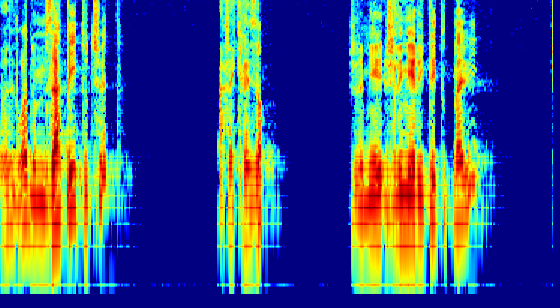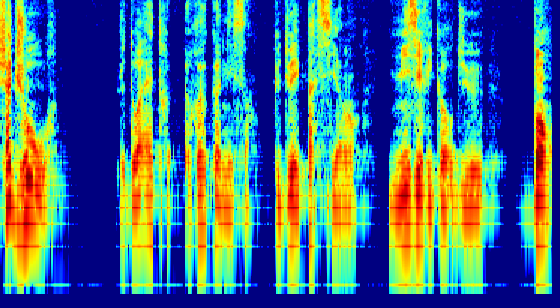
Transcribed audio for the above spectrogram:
J'aurais le droit de me zapper tout de suite? Avec raison. Je l'ai mérité toute ma vie. Chaque jour, je dois être reconnaissant que Dieu est patient, miséricordieux, bon.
